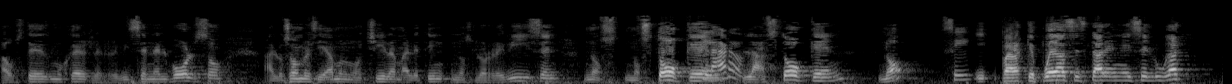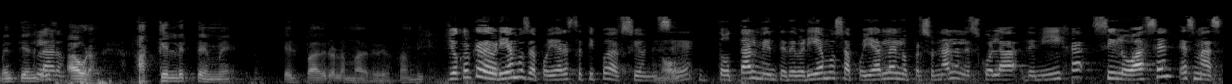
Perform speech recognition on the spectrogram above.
a ustedes mujeres les revisen el bolso, a los hombres si llevamos mochila, maletín, nos lo revisen, nos, nos toquen, Claro. las toquen, ¿no? Sí. Y para que puedas estar en ese lugar, ¿me entiendes? Claro. Ahora, ¿a qué le teme el padre o la madre de familia? Yo creo que deberíamos de apoyar este tipo de acciones, ¿No? ¿eh? Totalmente. Deberíamos apoyarla en lo personal en la escuela de mi hija. Si lo hacen, es más,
